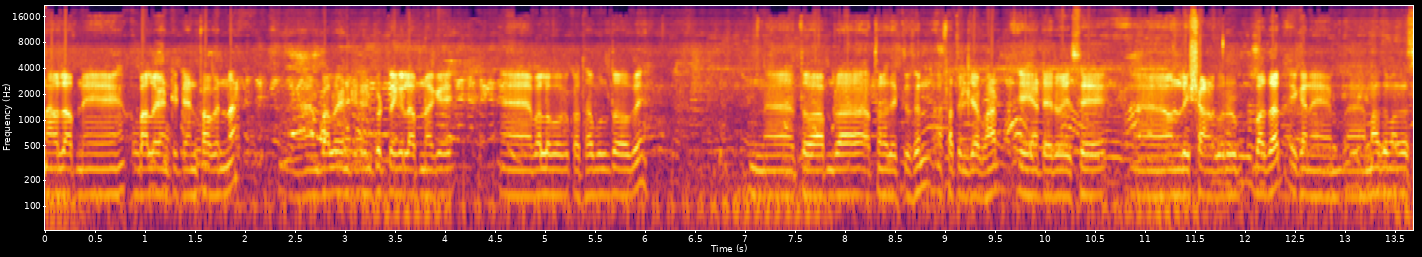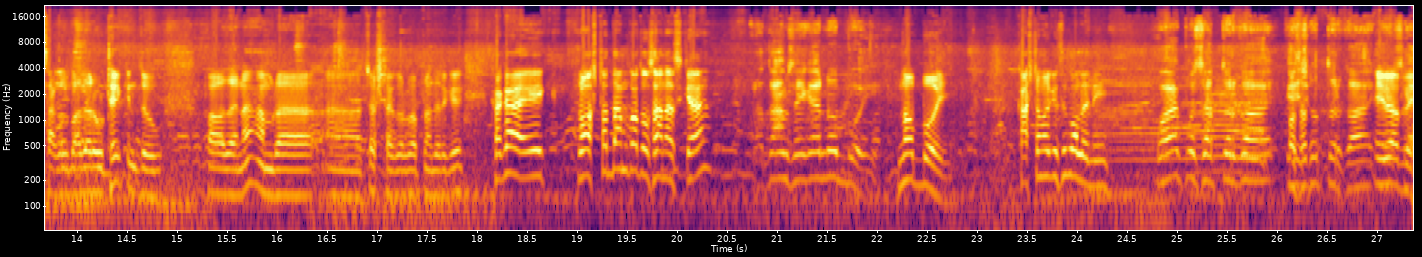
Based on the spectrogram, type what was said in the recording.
না হলে আপনি ভালো এন্টারটেন পাবেন না। ভালো এন্টারটেন করতে গেলে আপনাকে ভালোভাবে কথা বলতে হবে। তো আমরা আপনারা দেখতেছেন ফাতিলজা হাট। এই হাটে রয়েছে অনলি গরুর বাজার। এখানে মাঝে মাঝে ছাগল বাজার উঠে কিন্তু পাওয়া যায় না। আমরা চেষ্টা করব আপনাদেরকে। কাকা এই ক্রসটার দাম কত চান আজকে? দাম নব্বই। নব্বই। কাস্টমার কিছু বলেনি? কয়? পঁচাত্তর কয়? সত্তর কয়? এইভাবে।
